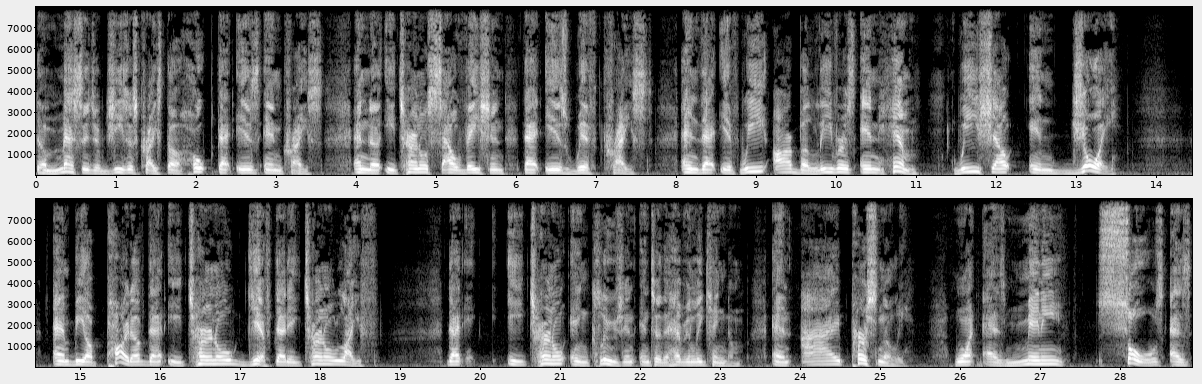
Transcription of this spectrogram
the message of Jesus Christ, the hope that is in Christ, and the eternal salvation that is with Christ. And that if we are believers in Him, we shall enjoy and be a part of that eternal gift, that eternal life, that eternal inclusion into the heavenly kingdom. And I personally want as many souls as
